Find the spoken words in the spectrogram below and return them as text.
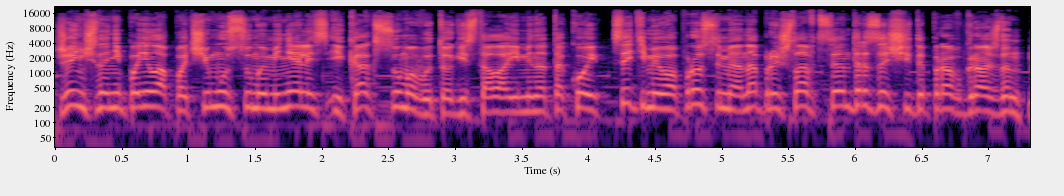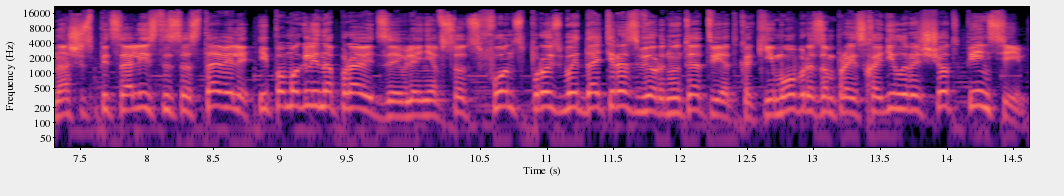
Женщина не поняла, почему суммы менялись и как сумма в итоге стала именно такой. С этими вопросами вопросами она пришла в Центр защиты прав граждан. Наши специалисты составили и помогли направить заявление в соцфонд с просьбой дать развернутый ответ, каким образом происходил расчет пенсии.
